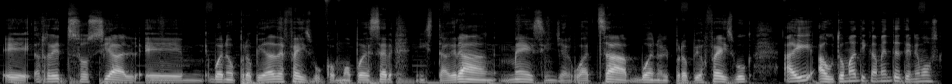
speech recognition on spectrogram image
eh, red social, eh, bueno, propiedad de Facebook, como puede ser Instagram, Messenger, WhatsApp, bueno, el propio Facebook, ahí automáticamente tenemos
